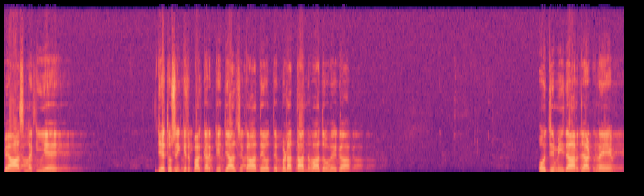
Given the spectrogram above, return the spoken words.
ਪਿਆਸ ਲੱਗੀ ਏ ਜੇ ਤੁਸੀਂ ਕਿਰਪਾ ਕਰਕੇ ਜਲ ਛਕਾ ਦਿਓ ਤੇ ਬੜਾ ਧੰਨਵਾਦ ਹੋਵੇਗਾ। ਉਹ ਜ਼ਿਮੀਂਦਾਰ ਜੱਟ ਨੇ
